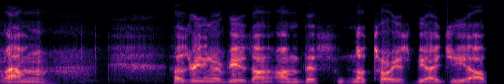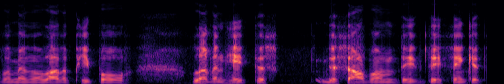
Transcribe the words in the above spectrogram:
Um, I was reading reviews on, on this Notorious B.I.G. album and a lot of people love and hate this this album. They they think it's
